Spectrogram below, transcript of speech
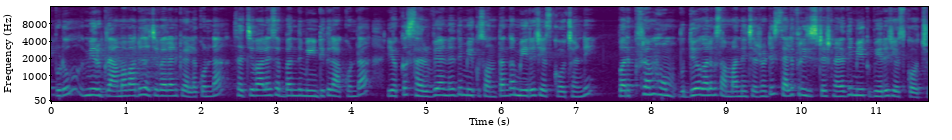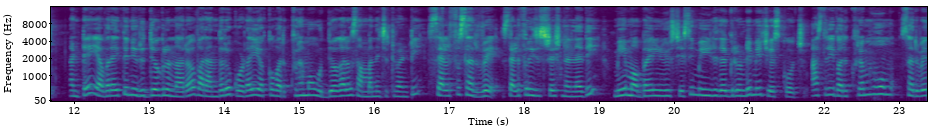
ఇప్పుడు మీరు గ్రామ వార్డు సచివాలయానికి వెళ్ళకుండా సచివాలయ సిబ్బంది మీ ఇంటికి రాకుండా ఈ యొక్క సర్వే అనేది మీకు సొంతంగా మీరే చేసుకోవచ్చండి. వర్క్ ఫ్రమ్ హోమ్ ఉద్యోగాలకు సంబంధించినటువంటి సెల్ఫ్ రిజిస్ట్రేషన్ అనేది మీకు మీరే చేసుకోవచ్చు. అంటే ఎవరైతే నిరుద్యోగులు ఉన్నారో వారందరూ కూడా ఈ యొక్క వర్క్ ఫ్రమ్ హోమ్ ఉద్యోగాలకు సంబంధించినటువంటి సెల్ఫ్ సర్వే సెల్ఫ్ రిజిస్ట్రేషన్ అనేది మీ మొబైల్ యూస్ చేసి మీ ఇంటి దగ్గర ఉండి మీరు చేసుకోవచ్చు. అసలు ఈ వర్క్ ఫ్రమ్ హోమ్ సర్వే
